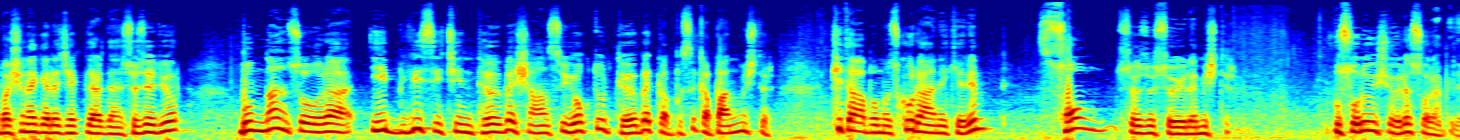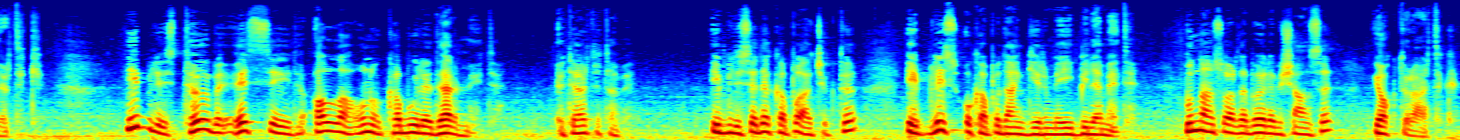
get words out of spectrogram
başına geleceklerden söz ediyor. Bundan sonra iblis için tövbe şansı yoktur. Tövbe kapısı kapanmıştır. Kitabımız Kur'an-ı Kerim son sözü söylemiştir. Bu soruyu şöyle sorabilirdik. İblis tövbe etseydi Allah onu kabul eder miydi? Ederdi tabi. İblise de kapı açıktı. İblis o kapıdan girmeyi bilemedi. Bundan sonra da böyle bir şansı yoktur artık.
